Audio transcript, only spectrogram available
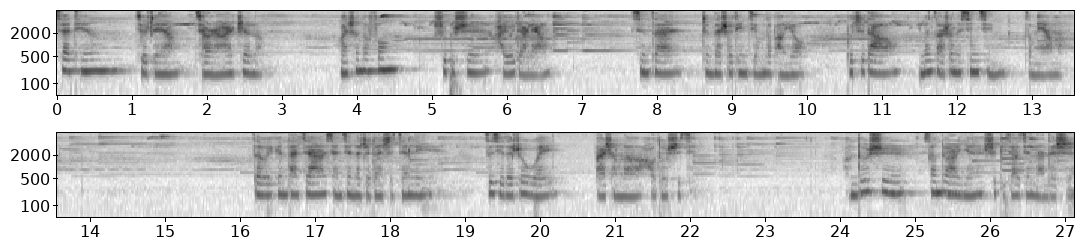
夏天就这样悄然而至了，晚上的风是不是还有点凉？现在正在收听节目的朋友，不知道你们早上的心情怎么样呢？在未跟大家相见的这段时间里，自己的周围发生了好多事情，很多事相对而言是比较艰难的事。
